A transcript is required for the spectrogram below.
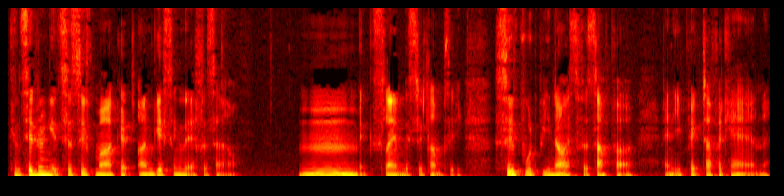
considering it's a supermarket, I'm guessing they're for sale. Mmm, exclaimed Mr. Clumsy. Soup would be nice for supper, and he picked up a can.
